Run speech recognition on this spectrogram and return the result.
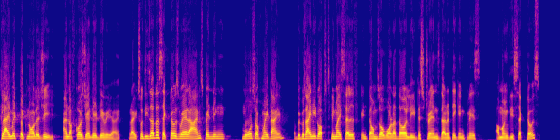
climate technology, and of course generative AI. Right. So these are the sectors where I'm spending most of my time because I need to upskill myself in terms of what are the latest trends that are taking place among these sectors.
